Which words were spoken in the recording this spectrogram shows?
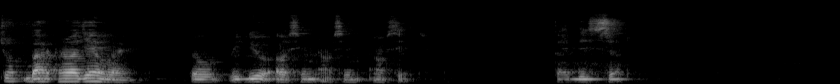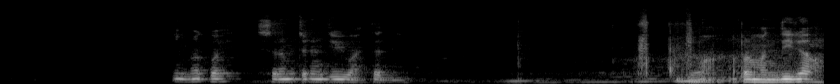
ચોક બહાર ફરવા ગયા હોય તો વીડિયો આવશે ને આવશે ને આવશે જ. કાયદેસર. એમાં કોઈ શરમચરમ જેવી વાત જ નહીં. જો આપણે મંદિર આવો.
